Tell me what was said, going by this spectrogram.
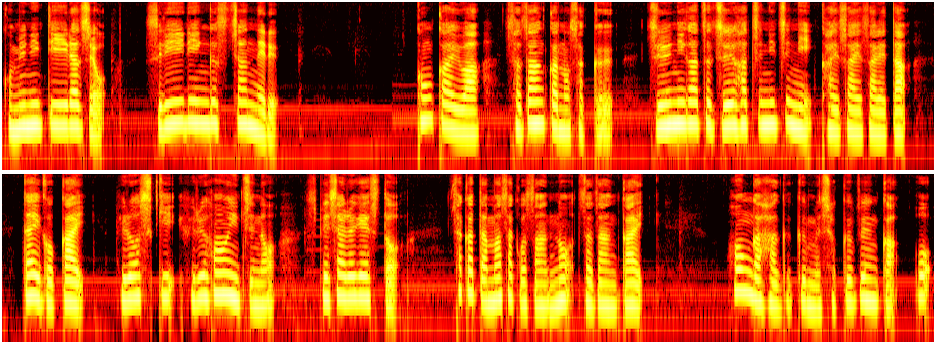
コミュニティラジオスリーリングスチャンネル。今回はサザンカの作12月18日に開催された第5回風呂敷古本市のスペシャルゲスト坂田雅子さんの座談会本が育む食文化を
